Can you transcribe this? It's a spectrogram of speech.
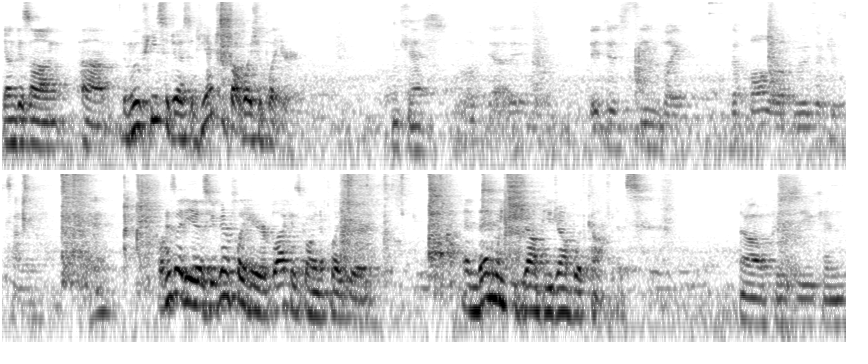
Yunguseng, um, the move he suggested, he actually thought White should play here. Okay. I looked at it and they just seemed like the follow-up moves are just kind of eh. Well, his idea is you're going to play here, Black is going to play here, and then when you jump, you jump with confidence. Oh, because you can,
